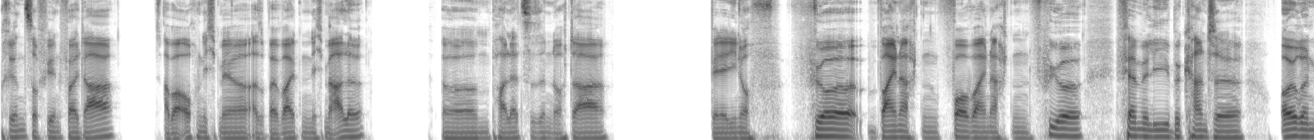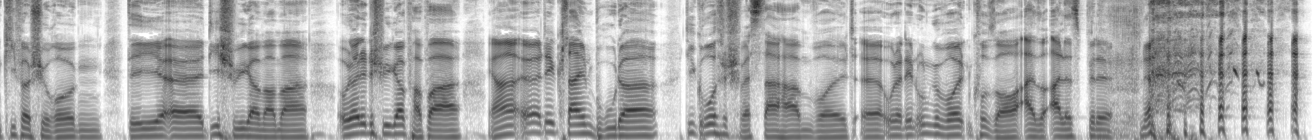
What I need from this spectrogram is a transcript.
Prints auf jeden Fall da, aber auch nicht mehr, also bei Weitem nicht mehr alle. Ähm, ein paar letzte sind noch da. Wenn ihr die noch für Weihnachten, vor Weihnachten, für Family, Bekannte, euren Kieferchirurgen, die, äh, die Schwiegermama oder den Schwiegerpapa, ja, äh, den kleinen Bruder, die große Schwester haben wollt äh, oder den ungewollten Cousin, also alles bitte. Ne?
